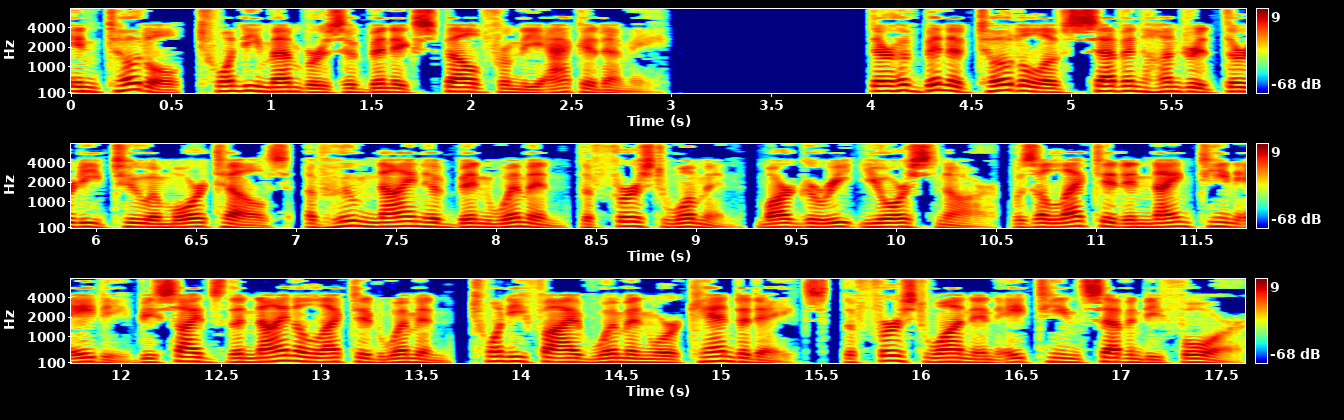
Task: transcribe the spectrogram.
In total, 20 members have been expelled from the Academy. There have been a total of 732 immortels, of whom nine have been women the first woman, Marguerite Yourcenar, was elected in 1980 besides the nine elected women, 25 women were candidates, the first one in 1874.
